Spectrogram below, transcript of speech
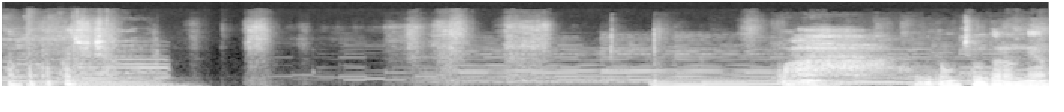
한번 닦아주죠. 와, 여기도 엄청 더럽네요.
